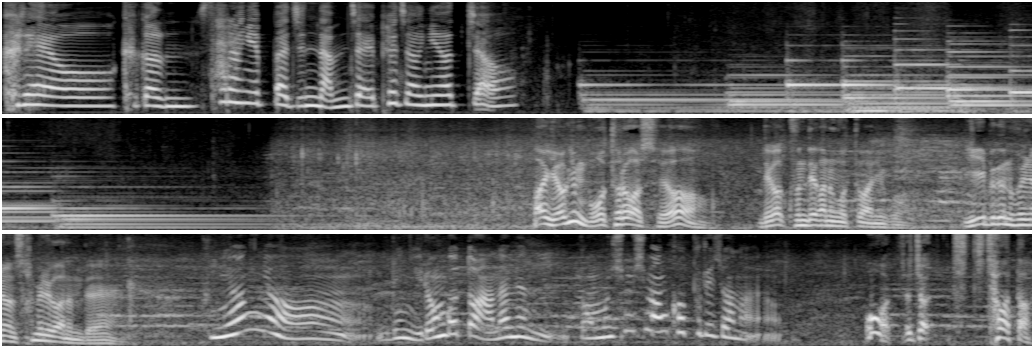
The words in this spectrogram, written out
그래요. 그건 사랑에 빠진 남자의 표정이었죠. 아, 여긴 못 들어왔어요. 내가 군대 가는 것도 아니고 예비군 훈련 3일 가는데 그냥요. 우린 이런 것도 안 하면 너무 심심한 커플이잖아요. 어, 저, 저, 차, 차 왔다.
